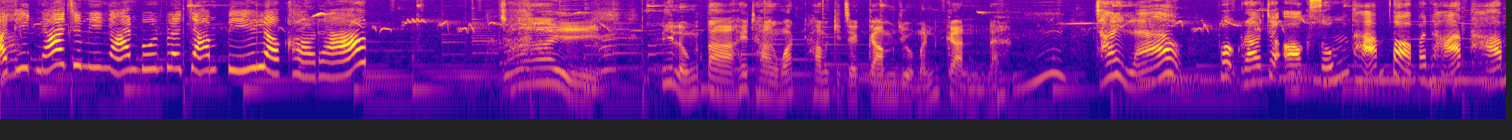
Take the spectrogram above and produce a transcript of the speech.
อาทิตย์หน้าจะมีงานบุญประจำปีเหรอขอรับ ใช่ นี่หลวงตาให้ทางวัดทำกิจกรรมอยู่เหมือนกันนะ ใช่แล้ว พวกเราจะออกซุ้มถามตอบปัญหาธรรม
